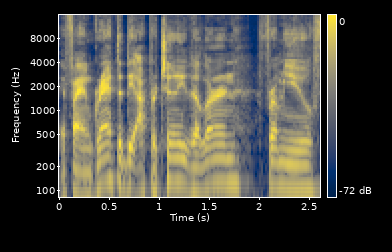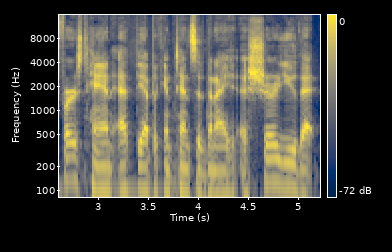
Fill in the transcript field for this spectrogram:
If I am granted the opportunity to learn from you firsthand at the Epic Intensive, then I assure you that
